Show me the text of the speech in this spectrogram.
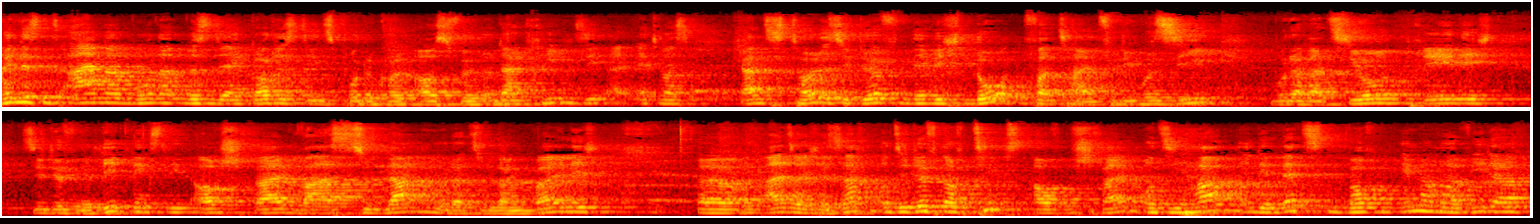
Mindestens einmal im Monat müssen sie ein Gottesdienstprotokoll ausfüllen und dann kriegen sie etwas ganz Tolles. Sie dürfen nämlich Noten verteilen für die Musik, Moderation, Predigt. Sie dürfen ihr Lieblingslied aufschreiben, war es zu lang oder zu langweilig äh, und all solche Sachen. Und sie dürfen auch Tipps aufschreiben und sie haben in den letzten Wochen immer mal wieder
